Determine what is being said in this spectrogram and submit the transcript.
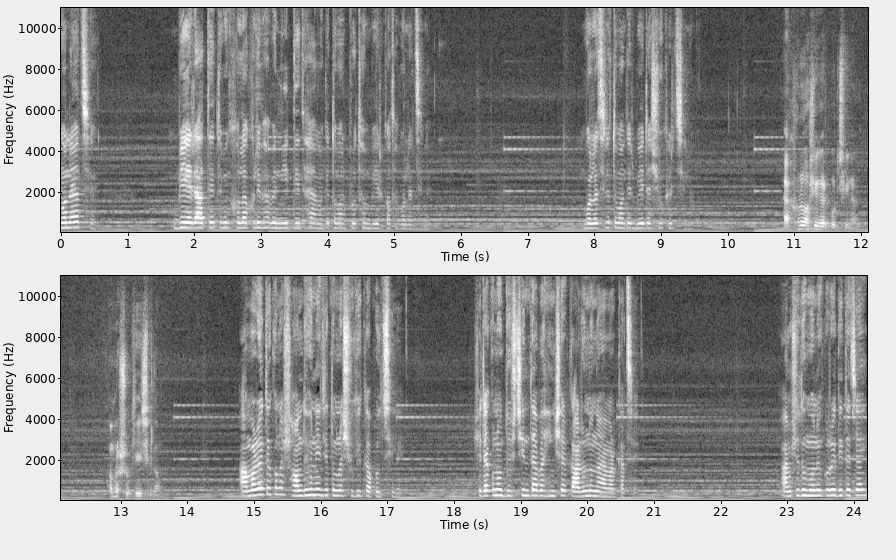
মনে আছে? বিয়ের রাতে তুমি খোলাখুলিভাবে নির্দ্বিধায় আমাকে তোমার প্রথম বিয়ের কথা বলেছিলে। বলেছিলে তোমাদের বিয়েটা সুখের ছিল। এখনও অস্বীকার করছি না। আমরা সুখীই ছিলাম। আমার এতে কোনো সন্দেহ নেই যে তোমরা সুখী কাপল ছিলে। সেটা কোনো দুশ্চিন্তা বা হিংসার কারণও নয় আমার কাছে। আমি শুধু মনে করে দিতে চাই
